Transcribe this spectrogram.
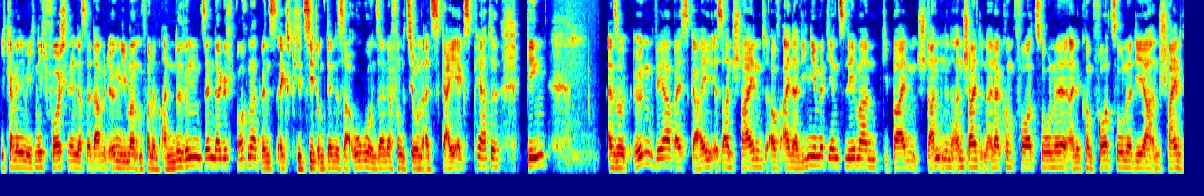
Ich kann mir nämlich nicht vorstellen, dass er da mit irgendjemandem von einem anderen Sender gesprochen hat, wenn es explizit um Dennis Aogo und seiner Funktion als Sky-Experte ging. Also irgendwer bei Sky ist anscheinend auf einer Linie mit Jens Lehmann. Die beiden standen anscheinend in einer Komfortzone, eine Komfortzone, die ja anscheinend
